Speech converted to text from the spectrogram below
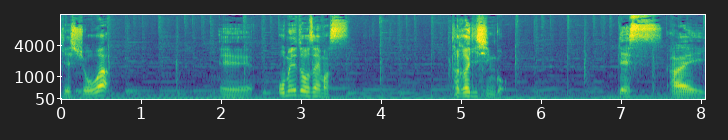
決勝は、えー、おめでとうございます。高木慎吾です。はい。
